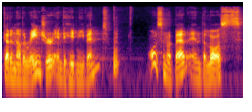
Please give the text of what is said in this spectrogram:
Got another ranger and a hidden event. Also not bad, and the losts.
